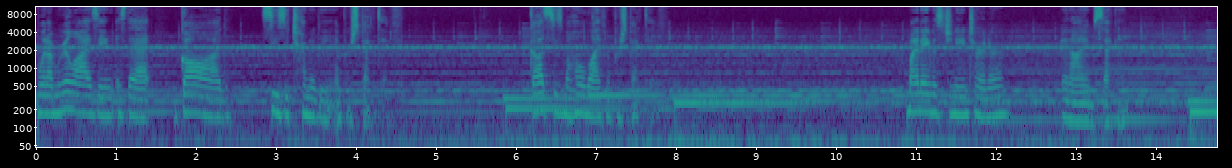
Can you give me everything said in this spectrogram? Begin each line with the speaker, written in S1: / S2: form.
S1: what I'm realizing is that God sees eternity in perspective. God sees my whole life in perspective. My name is Janine Turner, and I am second.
